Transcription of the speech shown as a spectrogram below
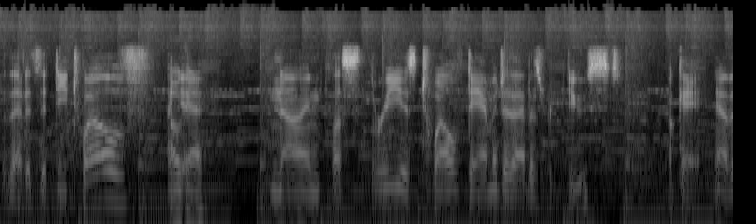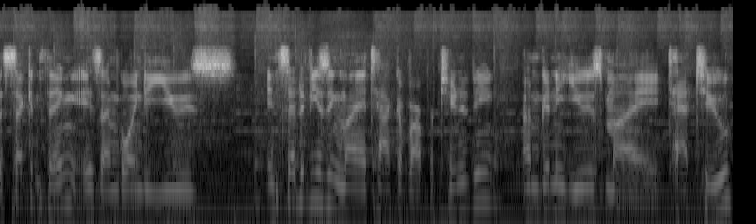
So that is a d12. I Okay. 9 plus 3 is 12 damage, and that is reduced. Okay, now the second thing is I'm going to use, instead of using my attack of opportunity, I'm going to use my tattoo,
